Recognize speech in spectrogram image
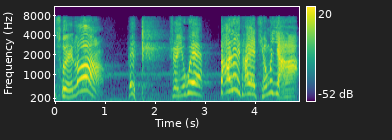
进村了。嘿，这一回。打雷他也听不见了。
